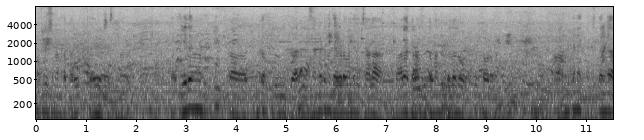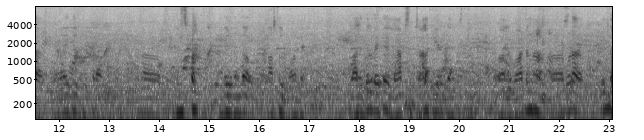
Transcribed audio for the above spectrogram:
సిచ్యువేషన్ అంతా పర్య పర్యవేక్షిస్తున్నారు. ఏదేమైనప్పటికీ ఇంకా ఈ సంఘటన జరగడం అనేది చాలా బాధాకరం. ఇంతమంది పిల్లలు ఎఫెక్ట్ అవ్వడం అనేది అందుకనే ఖచ్చితంగా ఎవరైతే ఇక్కడ ప్రిన్సిపల్ అదేవిధంగా హాస్టల్ బాగుంటాయి వాళ్ళిద్దరిదైతే ల్యాబ్స్ చాలా క్లియర్గా కనిపిస్తుంది వాళ్ళు వార్డన్ కూడా కింద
